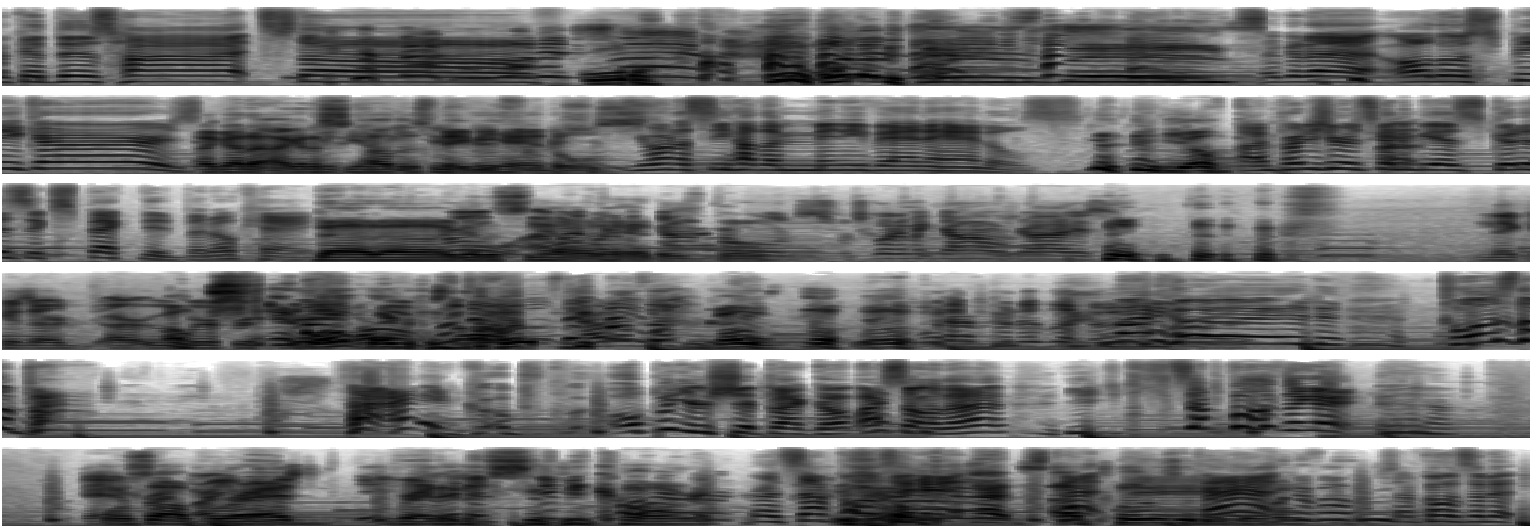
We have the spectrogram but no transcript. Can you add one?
Look at this hot stuff. what is that? what is this? Look at that. All those speakers. I gotta, I gotta see how this baby handles. You want to see how the minivan handles? yup. I'm pretty sure it's gonna be as good as expected, but okay. No, no, I Bro, gotta see I how it go to handles, bro. Let's go to McDonald's, guys. Nick is our, our Uber Oh for shit! today. Oh, there Oh, God. the Out of the- hood. What happened to the hood? My hood. Close the back. Hey, open your shit back up. I saw that. You, stop closing it. Damn, What's Red, up, Red? gonna- Red in gonna a sniff city car. Red, stop closing it. Pat, stop Pat, closing it, Pat, bro. Stop closing it.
